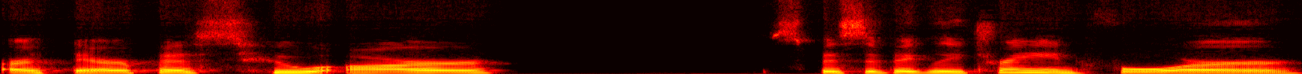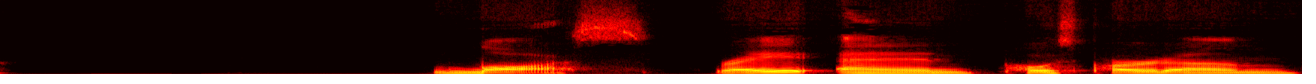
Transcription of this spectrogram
are therapists who are specifically trained for loss right and postpartum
